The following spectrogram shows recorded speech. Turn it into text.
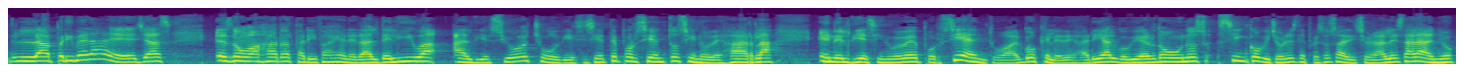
La primera de ellas es no bajar la tarifa general del IVA al 18 o 17%, sino dejarla en el 19%, algo que le dejaría al gobierno unos 5 billones de pesos adicionales al año,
